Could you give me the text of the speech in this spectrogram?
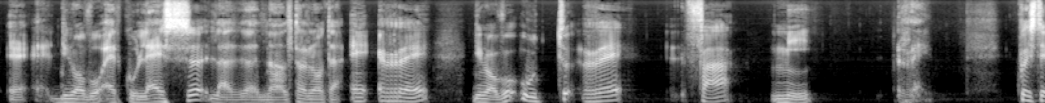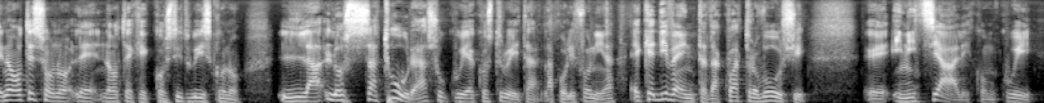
Eh, eh di nuovo Hercules, la, la, l'altra nota è Re, di nuovo ut, Re, Fa, Mi, Re. Queste note sono le note che costituiscono la, l'ossatura su cui è costruita la polifonia e che diventa da quattro voci eh, iniziali con cui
